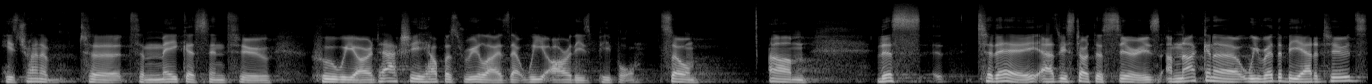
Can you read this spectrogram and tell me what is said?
He's trying to, to, to make us into who we are and to actually help us realize that we are these people. So, um, this today, as we start this series, I'm not gonna, we read the Beatitudes.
